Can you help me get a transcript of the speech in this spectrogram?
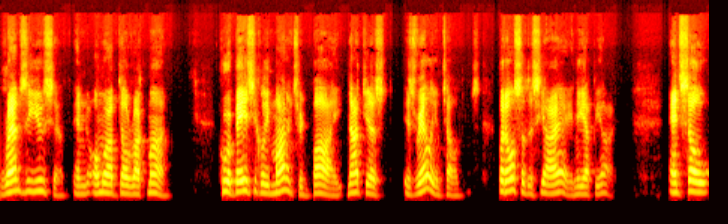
Ramzi Youssef and Omar Abdel Rahman, who were basically monitored by not just Israeli intelligence, but also the CIA and the FBI. And so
